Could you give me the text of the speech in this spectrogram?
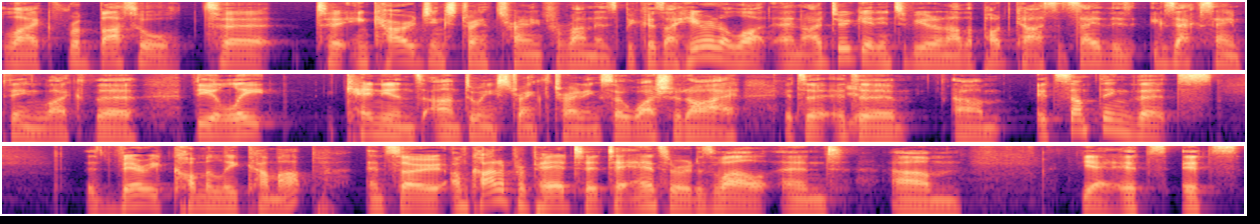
like rebuttal to to encouraging strength training for runners because I hear it a lot and I do get interviewed on other podcasts that say the exact same thing like the the elite Kenyans aren't doing strength training, so why should I? It's a it's Yeah. a um, it's something that's that's very commonly come up, and so I'm kind of prepared to to answer it as well. And um, yeah, it's it's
